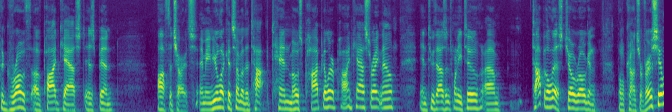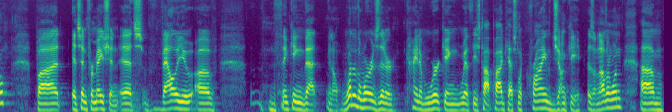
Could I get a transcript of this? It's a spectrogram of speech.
the growth of podcast has been off the charts. I mean, you look at some of the top 10 most popular podcasts right now in 2022. Um, top of the list, Joe Rogan. A little controversial, but it's information. It's value of thinking that, you know, what are the words that are kind of working with these top podcasts? Look, Crime Junkie is another one. Um,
